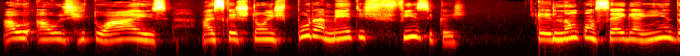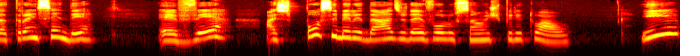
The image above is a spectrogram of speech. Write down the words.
ao, aos rituais, às questões puramente físicas. Ele não consegue ainda transcender, é, ver as possibilidades da evolução espiritual. E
